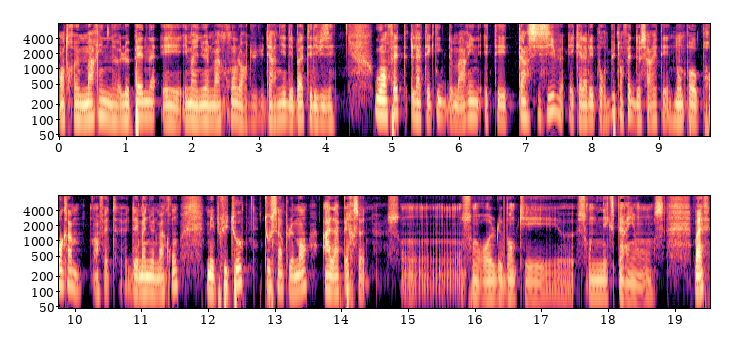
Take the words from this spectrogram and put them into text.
entre Marine Le Pen et Emmanuel Macron lors du dernier débat télévisé, où en fait la technique de Marine était incisive et qu'elle avait pour but en fait de s'arrêter non pas au programme en fait d'Emmanuel Macron, mais plutôt tout simplement à la personne. Son, son rôle de banquier, euh, son inexpérience. Bref,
